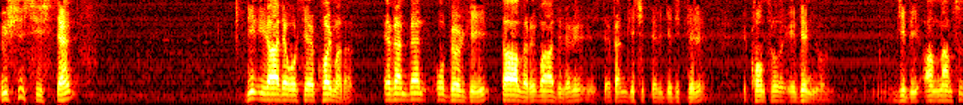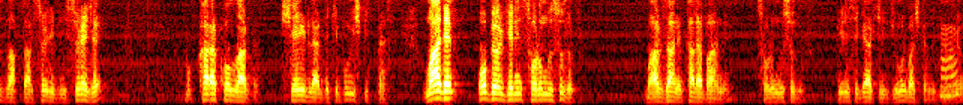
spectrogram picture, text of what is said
Üçlü sistem bir irade ortaya koymadan efendim ben o bölgeyi, dağları, vadileri, işte efendim geçitleri, gedikleri kontrol edemiyorum gibi anlamsız laflar söylediği sürece bu karakollarda, şehirlerdeki bu iş bitmez. Madem o bölgenin sorumlusudur, Barzani, Talabani sorumlusudur. Birisi gerçi Cumhurbaşkanı görünüyor.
